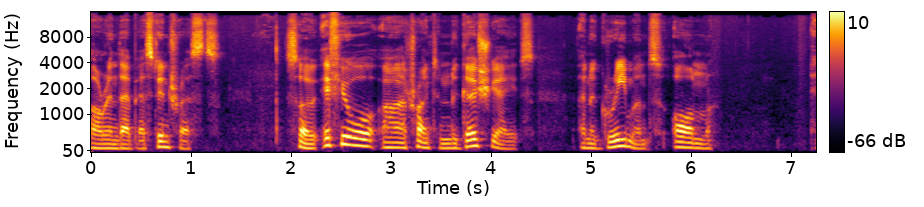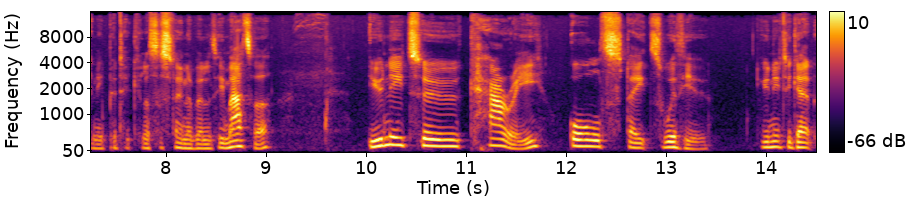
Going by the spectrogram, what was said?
are in their best interests. So if you're uh, trying to negotiate an agreement on any particular sustainability matter, you need to carry all states with you. You need to get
